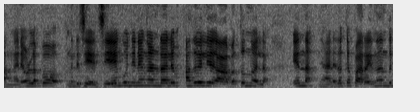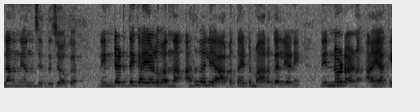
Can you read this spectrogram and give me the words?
അങ്ങനെയുള്ളപ്പോൾ നിന്റെ ചേച്ചിയെയും കുഞ്ഞിനെയും കണ്ടാലും അത് വലിയ ആപത്തൊന്നുമല്ല. എന്നാ ഞാനിതൊക്കെ പറയുന്നത് എന്തിനാണെന്ന് നീ ഒന്ന് ചിന്തിച്ചു നോക്ക്. നിന്റെ അടുത്തേക്ക് അയാൾ വന്ന അത് വലിയ ആപത്തായിട്ട് മാറും കല്യാണി. നിന്നോടാണ് അയാൾക്ക്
